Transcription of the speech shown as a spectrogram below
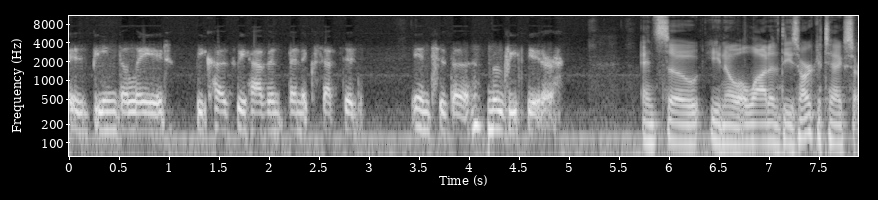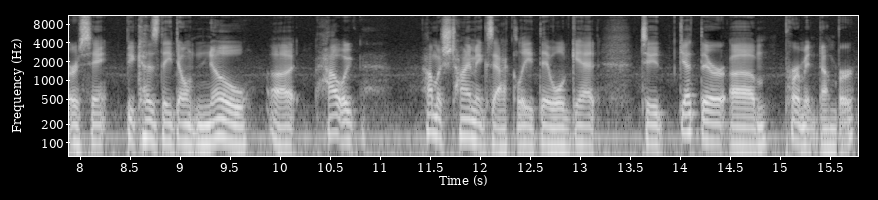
is being delayed because we haven't been accepted into the movie theater. And so, you know, a lot of these architects are saying because they don't know uh, how how much time exactly they will get to get their um, permit number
